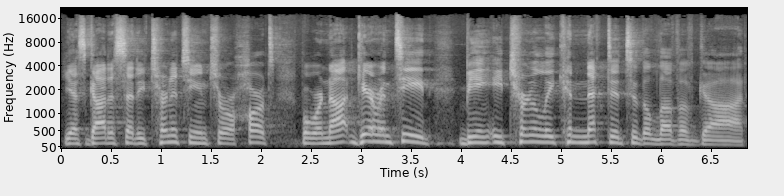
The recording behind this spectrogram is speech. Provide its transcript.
Yes, God has set eternity into our hearts, but we're not guaranteed being eternally connected to the love of God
